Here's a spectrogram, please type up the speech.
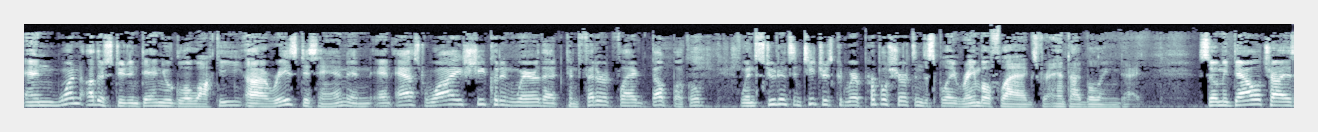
And one other student, Daniel Glowacki, uh, raised his hand and, and asked why she couldn't wear that Confederate flag belt buckle when students and teachers could wear purple shirts and display rainbow flags for Anti Bullying Day. So McDowell tries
